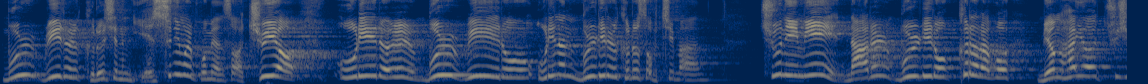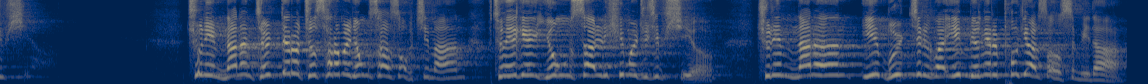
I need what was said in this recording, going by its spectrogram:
물 위를 걸으시는 예수님을 보면서 주여 우리를 물 위로 우리는 물 위를 걸을 수 없지만 주님이 나를 물 위로 걸으라고 명하여 주십시오. 주님 나는 절대로 저 사람을 용서할 수 없지만 저에게 용서할 힘을 주십시오. 주님 나는 이 물질과 이 명예를 포기할 수 없습니다.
